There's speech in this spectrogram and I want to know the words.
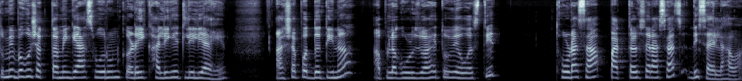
तुम्ही बघू शकता मी गॅसवरून कढई खाली घेतलेली आहे. अशा पद्धतीनं आपला गूळ जो आहे तो व्यवस्थित थोडासा पातळसर असाच दिसायला हवा.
